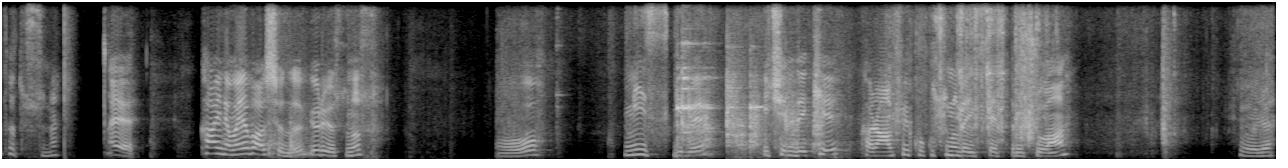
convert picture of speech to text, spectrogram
At at üstüne. Evet. Kaynamaya başladı. Görüyorsunuz. Oh. Mis gibi. içindeki karanfil kokusunu da hissettim şu an. Şöyle.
